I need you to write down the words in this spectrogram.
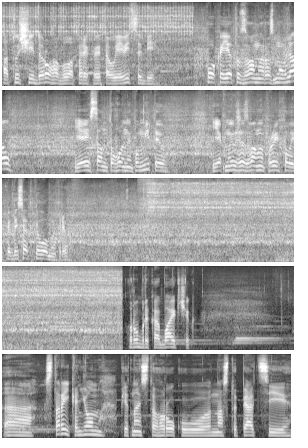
А тут ще й дорога була перекрита, уявіть собі. Поки я тут з вами розмовляв, я і сам того не помітив, як ми вже з вами проїхали 50 кілометрів. Рубрика Байкчик. Е, Старий каньйон 15-го року на 105-ці,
